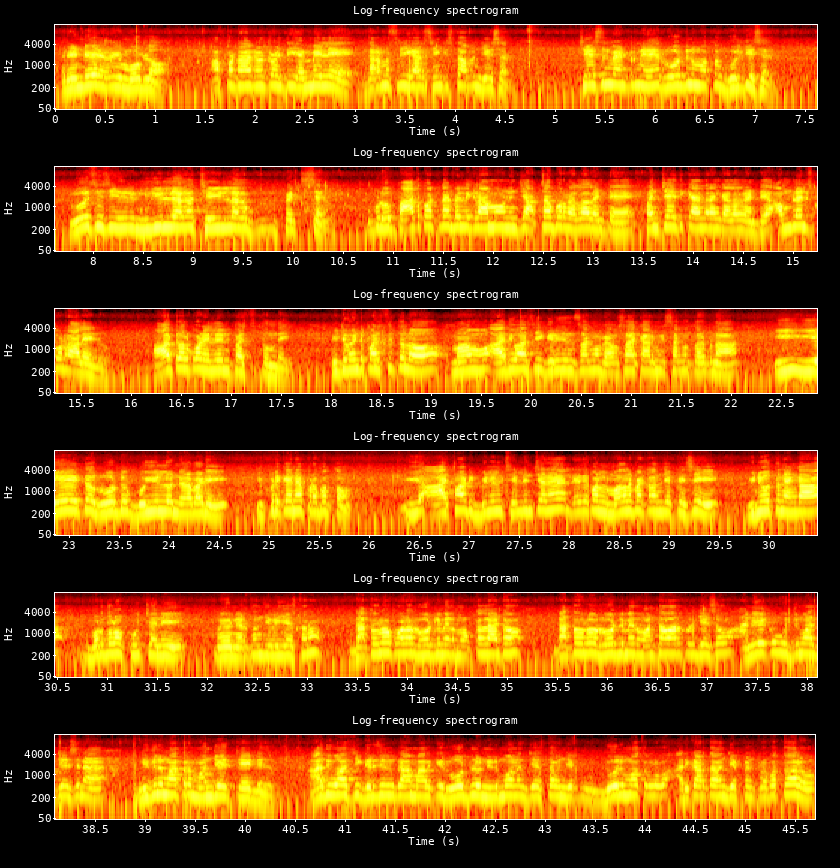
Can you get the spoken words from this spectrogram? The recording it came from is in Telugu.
రెండు వేల ఇరవై మూడులో అప్పటినటువంటి ఎమ్మెల్యే ధర్మశ్రీ గారు శంకుస్థాపన చేశారు. చేసిన వెంటనే రోడ్డును మొత్తం గొలికేశారు. రోసేసి నీళ్ళలాగా చేయిల్లాగా పెట్టేశారు. ఇప్పుడు పాత కొట్టనబెల్లి గ్రామం నుంచి అచ్చాపురం వెళ్ళాలంటే పంచాయతీ కేంద్రానికి వెళ్ళాలంటే అంబులెన్స్ కూడా రాలేదు. ఆటోలు కూడా వెళ్ళలేని పరిస్థితి ఉంది. ఇటువంటి పరిస్థితుల్లో మేము ఆదివాసీ గిరిజన సంఘం వ్యవసాయ కార్మిక సంఘం తరపున ఈ ఏ అయితే రోడ్డు గొయ్యిల్లో నిలబడి ఇప్పటికైనా ప్రభుత్వం ఈ ఆటికి బిల్లులు చెల్లించేనే లేదా పనులు మొదలు పెట్టాలని చెప్పేసి వినూతనంగా బురదలో కూర్చొని మేము నిరసన తెలియజేస్తున్నాం. గతంలో కూడా రోడ్ల మీద మొక్కలు నాటాం. గతంలో రోడ్ల మీద వంట వార్పులు చేసాం అనేక ఉద్యమాలు చేసిన నిధులు మాత్రం మంజూరు చేయట్లేదు. ఆదివాసీ గిరిజన గ్రామాలకి రోడ్లు నిర్మూలన చేస్తామని చెప్పి డోలిమూతలు అరికడతామని చెప్పిన ప్రభుత్వాలు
